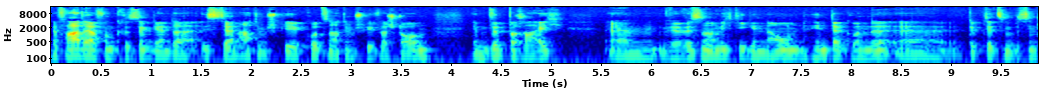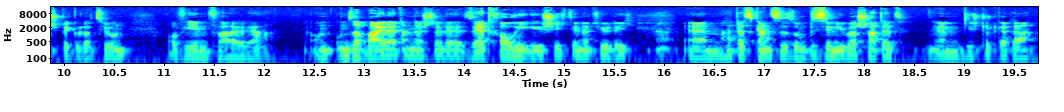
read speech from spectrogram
Der Vater von Christian Genter ist ja nach dem Spiel, kurz nach dem Spiel verstorben im VIP-Bereich. Ähm, wir wissen noch nicht die genauen Hintergründe. Äh, gibt jetzt ein bisschen Spekulation. Auf jeden Fall, ja. Und unser Beileid an der Stelle. Sehr traurige Geschichte natürlich. Ja. Ähm, hat das Ganze so ein bisschen überschattet. Ähm, die Stuttgarter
